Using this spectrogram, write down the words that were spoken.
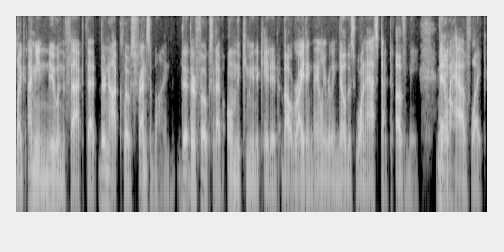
Like, I mean, new in the fact that they're not close friends of mine. They're, they're folks that I've only communicated about writing. They only really know this one aspect of me. They Yeah. don't have like,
